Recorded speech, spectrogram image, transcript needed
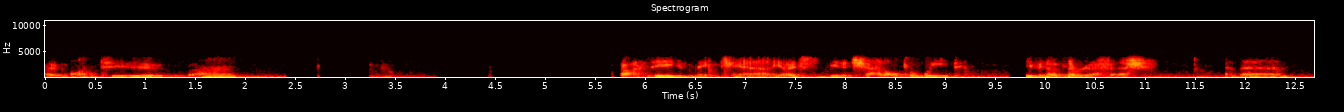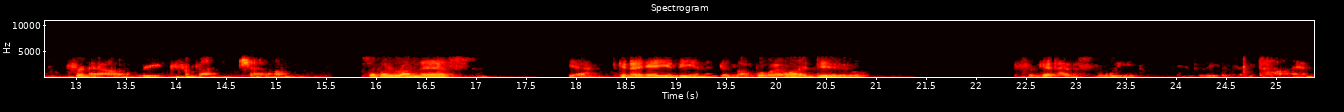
I want to, um, see, make channel, yeah, I just need a channel to wait, even though it's never gonna finish. And then, for now, read from that channel. So if I run this, yeah, it's gonna A and B and then good luck. But what I wanna do, forget how to sleep, delete it in time.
